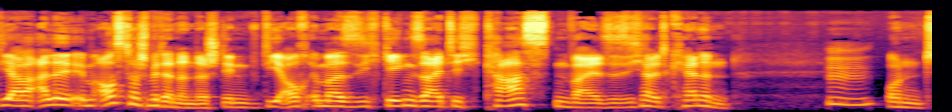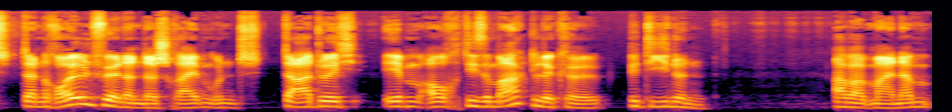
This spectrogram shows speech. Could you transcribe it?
die aber alle im Austausch miteinander stehen, die auch immer sich gegenseitig casten, weil sie sich halt kennen und dann Rollen füreinander schreiben und dadurch eben auch diese Marktlücke bedienen. Aber meiner,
